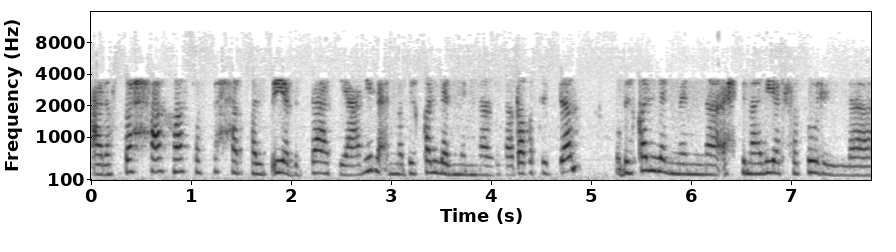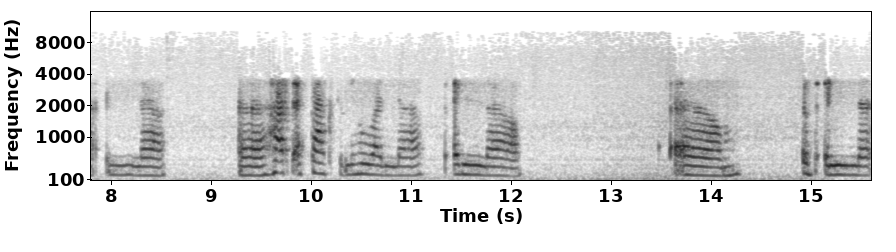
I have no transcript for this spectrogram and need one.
على الصحة خاصة الصحة القلبية بالذات يعني لأنه بيقلل من ضغط الدم وبيقلل من احتمالية حصول ال heart attacks اللي هو ال ال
